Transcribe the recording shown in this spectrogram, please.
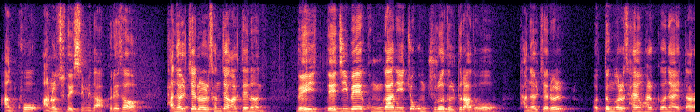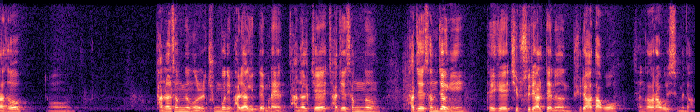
않고 않을 수도 있습니다. 그래서 단열재를 선정할 때는 내, 내 집의 공간이 조금 줄어들더라도 단열재를 어떤 걸 사용할 거냐에 따라서 어, 단열 성능을 충분히 발휘하기 때문에 단열재 자재 성능, 자재 선정이 되게 집수리 할 때는 필요하다고 생각을 하고 있습니다.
